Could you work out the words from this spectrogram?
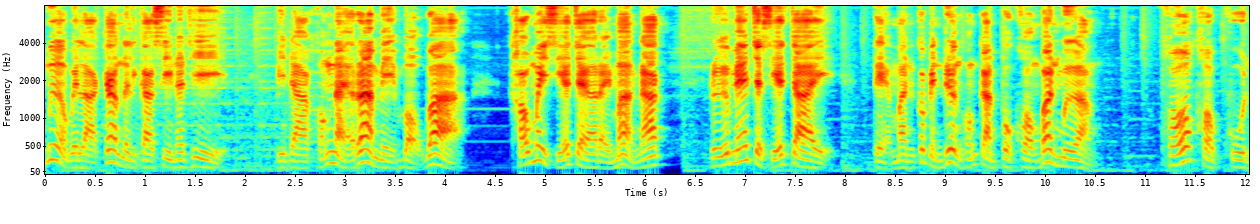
เมื่อเวลา9นาฬิกา4นาทีบิดาของนายร่าเมบอกว่า เขาไม่เสียใจอะไรมากนัก หรือแม้จะเสียใจ แต่มันก็เป็นเรื่องของการปกครองบ้านเมือง ขอขอบคุณ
